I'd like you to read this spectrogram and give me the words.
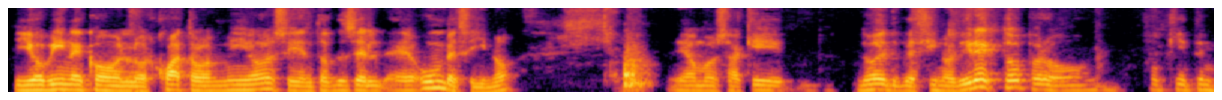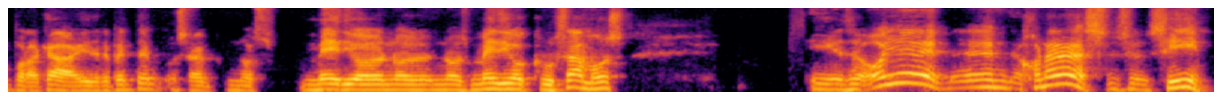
Y yo vine con los cuatro míos y entonces el, eh, un vecino, digamos aquí, no es vecino directo, pero un poquito por acá, y de repente, o sea, nos medio, nos, medio cruzamos y dice, oye, eh, Jonás, sí.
